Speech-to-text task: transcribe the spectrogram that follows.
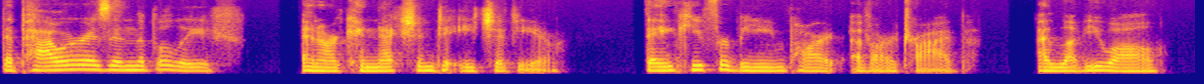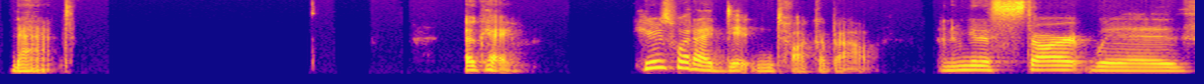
The power is in the belief and our connection to each of you. Thank you for being part of our tribe. I love you all, Nat. Okay, here's what I didn't talk about. And I'm going to start with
